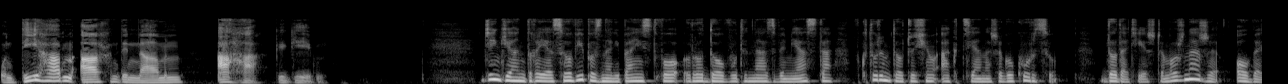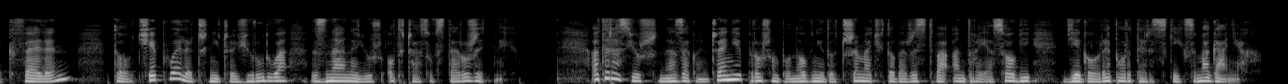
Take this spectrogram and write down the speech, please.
Und die haben Aachen den Namen Aha gegeben. Dzięki Andreasowi poznali Państwo rodowód nazwy miasta, w którym toczy się akcja naszego kursu. Dodać jeszcze można, że owe Quellen to ciepłe, lecznicze źródła znane już od czasów starożytnych. A teraz już na zakończenie proszę ponownie dotrzymać towarzystwa Andreasowi w jego reporterskich zmaganiach.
